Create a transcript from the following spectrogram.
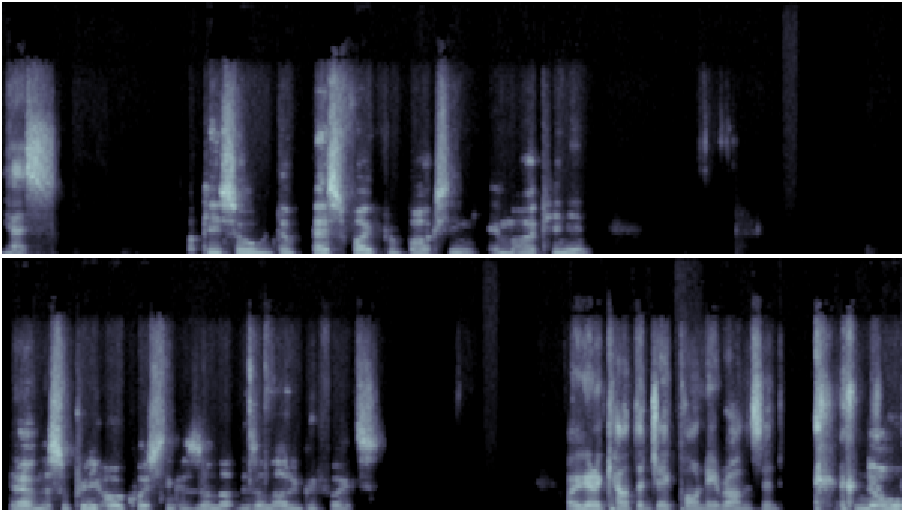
Yes. Okay, so the best fight for boxing, in my opinion. Damn, that's a pretty hard question because there's a lot. There's a lot of good fights. Are you gonna count the Jake Paul Nate Robinson? No,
